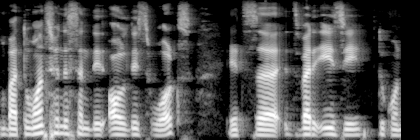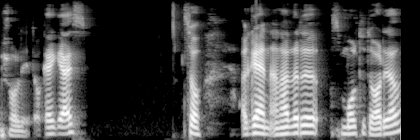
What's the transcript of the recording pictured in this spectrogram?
But once you understand the, all this works it's uh, it's very easy to control it. Okay guys? So again another small tutorial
